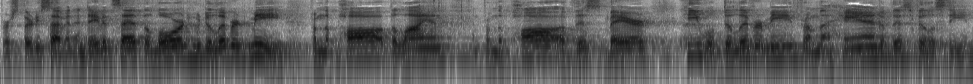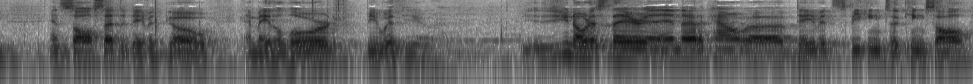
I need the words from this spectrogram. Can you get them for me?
Verse 37 And David said, The Lord who delivered me from the paw of the lion and from the paw of this bear, he will deliver me from the hand of this Philistine. And Saul said to David, Go, and may the Lord be with you. Did you notice there in that account uh, of David speaking to King Saul?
